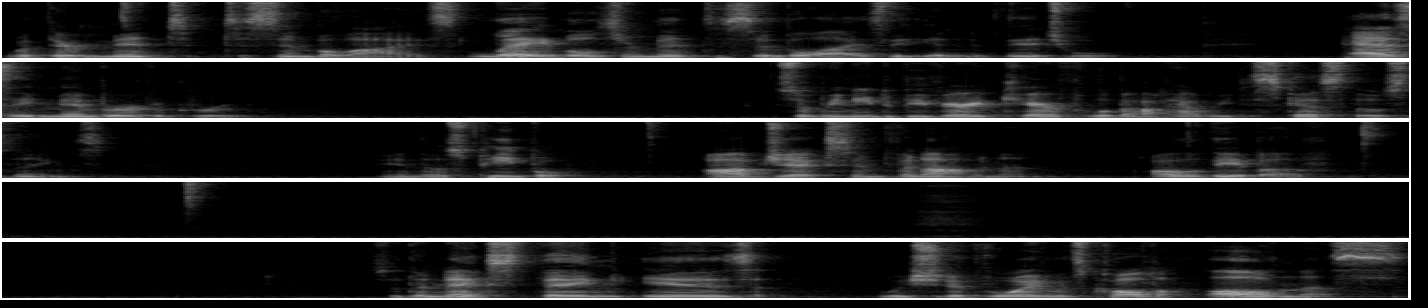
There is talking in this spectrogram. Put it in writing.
what they're meant to symbolize. Labels are meant to symbolize the individual as a member of a group. So we need to be very careful about how we discuss those things and those people, objects, and phenomena, all of the above. So the next thing is we should avoid what's called allness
